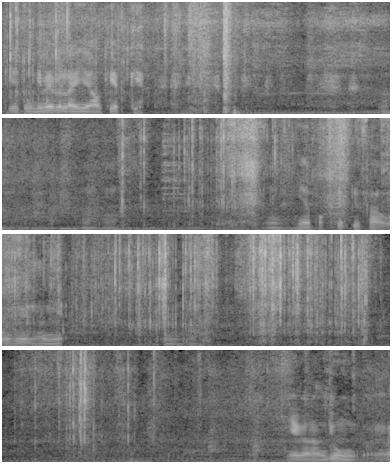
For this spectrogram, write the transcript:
เคถุงนี้ไม่เป็นไรเฮียเอาเก็บเก็บเฮียบอกเก็บดีเฝาไว้เลยทางนี้เฮียกำลังยุ่งไป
